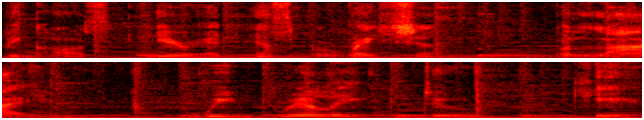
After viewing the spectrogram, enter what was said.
because here at Inspiration for Life, we really do care.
